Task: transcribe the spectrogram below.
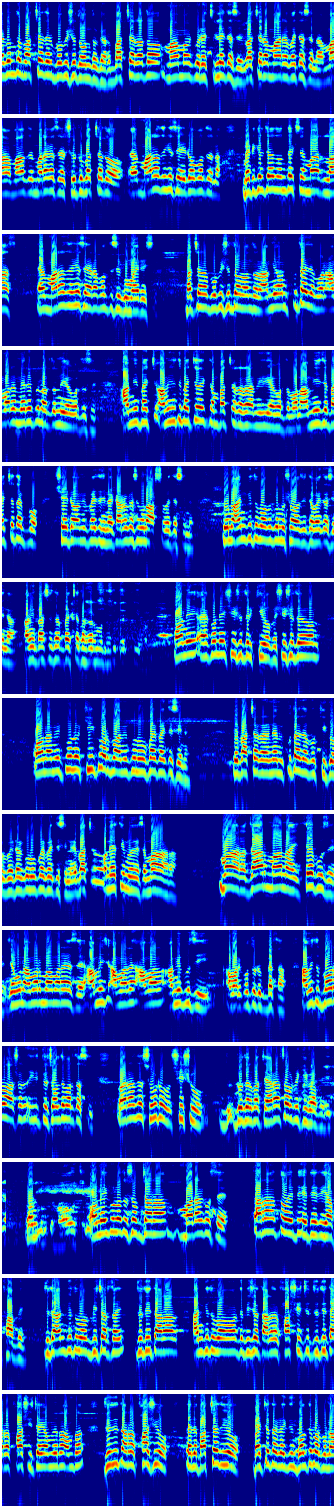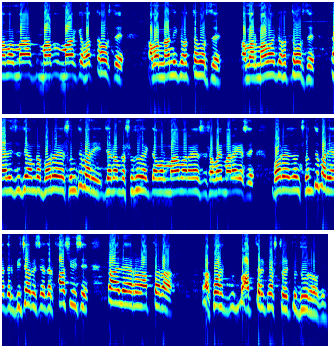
এখন তো বাচ্চাদের ভবিষ্যৎ অন্ধকার। বাচ্চারা তো মা মা করে চিল্লাইতেছে, বাচ্চারা মারে পাইতেছে না। মা মা মারা গেছে ছোট বাচ্চা তো মারা যে গেছে, এটাও বলতে না। মেডিকেল চার্জ দেখছে মার লাশ মারা যে গেছে, এরা বলতেছে ঘুমাই রয়েছে। বাচ্চারা ভবিষ্যৎ অন্ধকার। আমি এখন কোথায় যাব? আমার মেরে ফেলার জন্য ইয়ে করতেছে। আমি বাচ্চা, আমি যদি বাচ্চা দেখতাম বাচ্চারা আমি ইয়ে করতাম। না আমি যে বাচ্চা থাকব, সেটাও আমি পাইতেছি না। কারোর কাছে কোনো আশ্রয় পাইতেছি না। কোনো আইনগত ভাবে কোনো সহযোগিতা পাইতেছি না। আমি বাচ্চা বাচ্চা থাকার মতো। অনেক এখন এই শিশুদের কি হবে? শিশুদের অন- আমি কোনো কি করব? আমি কোনো উপায় পাইতেছি না। এই বাচ্চারা আমি কোথায় যাব? কি করব? এটার কোনো উপায় পাইতেছি না। এই বাচ্চারা অনেক এতিম হয়ে গেছে মা হারা মা হারা যার মা নাই সে বুঝে। যেমন আমার মা মারা আছে আমি আমার আমার আমি বুঝি আমার কতটুকু ব্যথা। আমি তো বড় আসলে একটু চলতে পারতাছি। তো এরা যে ছোট শিশু দুধের বাচ্চা এরা চলবে কীভাবে? অনেকগুলো তো সব যারা মার্ডার করছে তারা তো এদের ইয়া পাবে যদি আইনকৃত বিচার চাই, যদি তারা আইনকৃত আমাদের বিচার, তারা ফাঁসি, যদি তারা ফাঁসি চাই আমরা আমরা যদি তারা ফাঁসিও, তাহলে বাচ্চা দিও বাচ্চা থাকলে একদিন বলতে পারব না, আমার মা মাকে হত্যা করছে, আমার নানিকে হত্যা করছে, আমার মামাকে হত্যা করছে। তাহলে যদি আমরা বড় শুনতে পারি, যেন আমরা শুধু একটা আমার মা মারা গেছে, সবাই মারা গেছে, বড় যখন শুনতে পারি, এদের বিচার হয়েছে, এদের ফাঁসি হয়েছে, তাহলে আর আপনারা আপনার কষ্ট একটু দূর হবে।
